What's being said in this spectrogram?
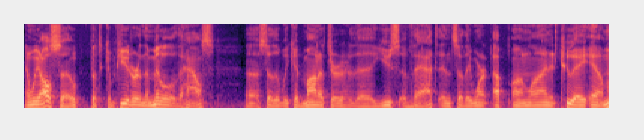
and we also put the computer in the middle of the house. Uh, so that we could monitor the use of that, and so they weren't up online at 2 a.m.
